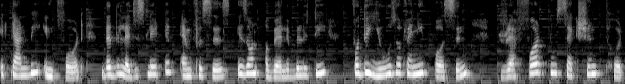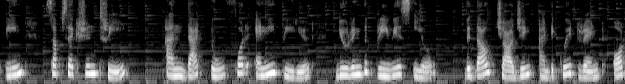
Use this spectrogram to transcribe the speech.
it can be inferred that the legislative emphasis is on availability for the use of any person referred to section 13 subsection 3 and that too for any period during the previous year without charging adequate rent or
